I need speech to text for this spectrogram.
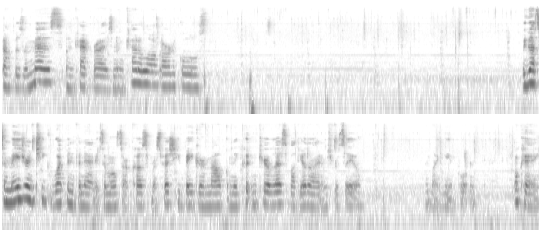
Shop is a mess, uncategorized and uncatalog articles. We got some major antique weapon fanatics amongst our customers, especially Baker and Malcolm. They couldn't care less about the other items for sale. That might be important. Okay.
